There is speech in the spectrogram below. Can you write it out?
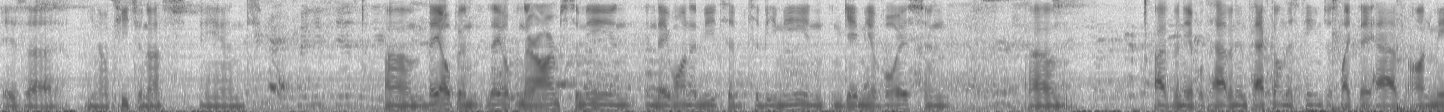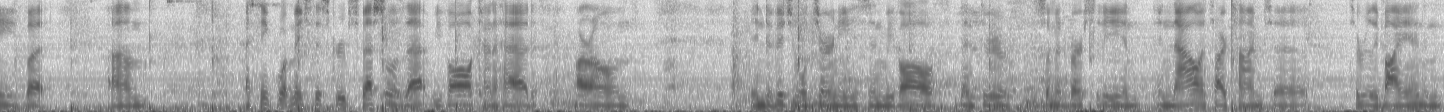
is uh, you know teaching us. And um, they opened they opened their arms to me and, and they wanted me to, to be me and, and gave me a voice. And um, I've been able to have an impact on this team just like they have on me. But um, I think what makes this group special is that we've all kind of had our own individual journeys and we've all been through some adversity and, and now it's our time to to really buy in and,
